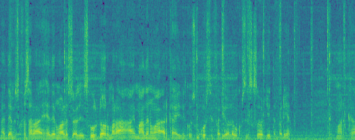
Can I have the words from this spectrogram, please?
Maadaama isku fasal aa aheedeen waa la socday. Iskuul dhowr mar aan imaadana waa arkaya idinkoo isku kursi fadhiyo laba kursi iska soo horjeeda fadhiya. Marka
